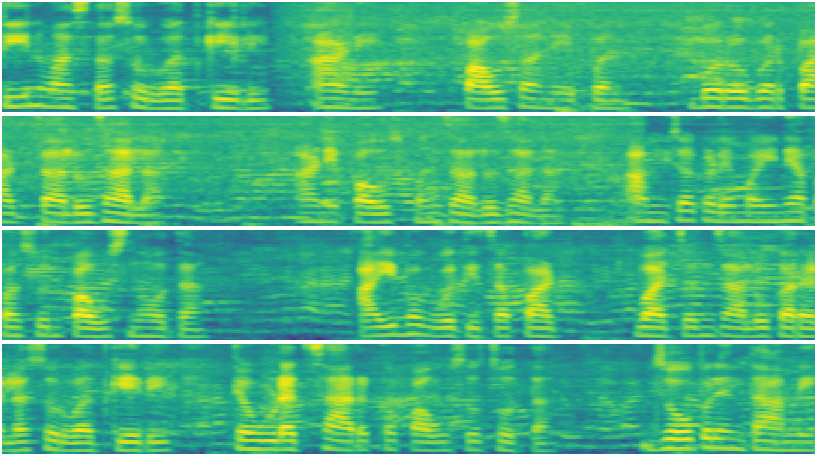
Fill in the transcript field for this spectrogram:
तीन वाजता सुरुवात केली आणि पावसाने पण बरोबर पाठ चालू झाला आणि पाऊस पण चालू झाला. आमच्याकडे महिन्यापासून पाऊस नव्हता. आई भगवतीचा पाठ वाचन चालू करायला सुरुवात केली. तेवढ्यात सारखं पाऊसच होता. जोपर्यंत आम्ही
